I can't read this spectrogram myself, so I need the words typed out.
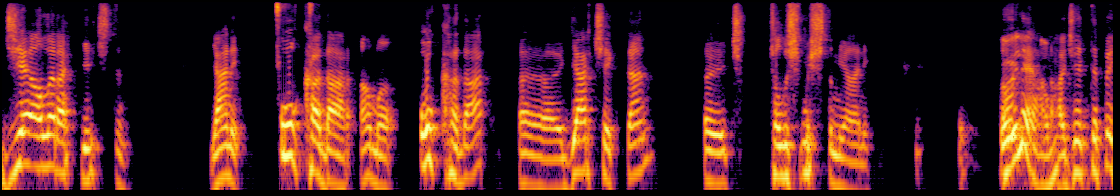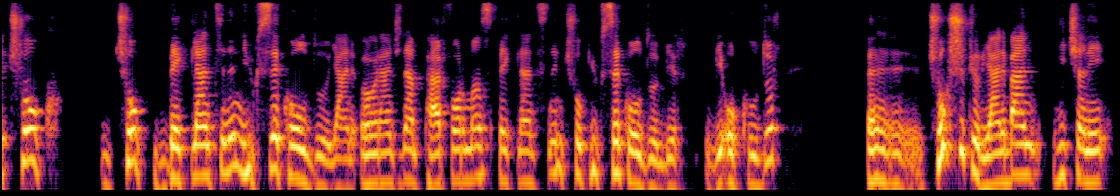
C alarak geçtim. Yani o kadar ama o kadar e, gerçekten e, çalışmıştım yani. Öyle ama Hacettepe çok çok beklentinin yüksek olduğu yani öğrenciden performans beklentisinin çok yüksek olduğu bir bir okuldur. Ee, çok şükür yani ben hiç hani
